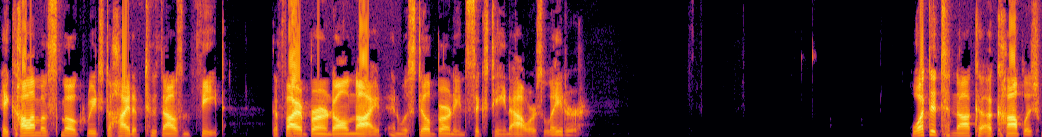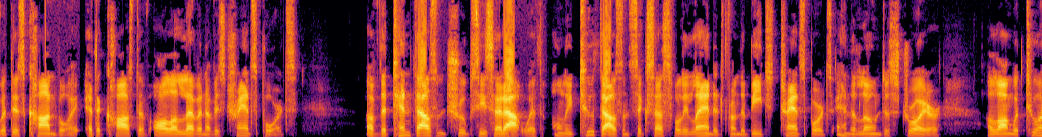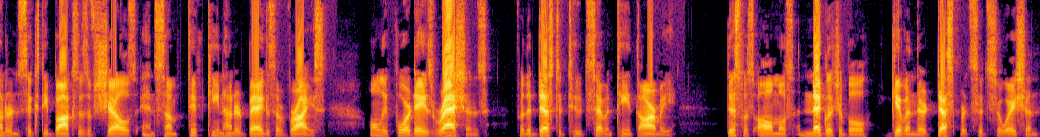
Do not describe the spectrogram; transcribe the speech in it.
A column of smoke reached a height of 2,000 feet. The fire burned all night and was still burning 16 hours later. What did Tanaka accomplish with this convoy at the cost of all 11 of his transports? Of the 10,000 troops he set out with, only 2,000 successfully landed from the beach transports and the lone destroyer, along with 260 boxes of shells and some 1,500 bags of rice, only four days' rations for the destitute 17th Army. This was almost negligible given their desperate situation.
